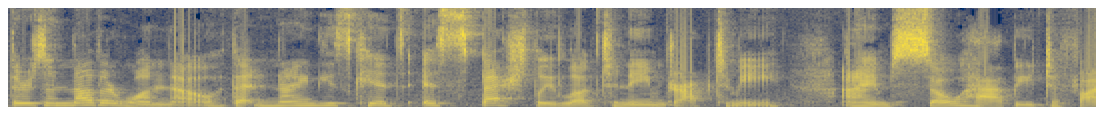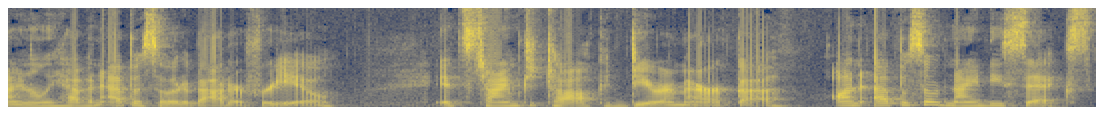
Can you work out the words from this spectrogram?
There's another one, though, that 90s kids especially love to name drop to me, and I am so happy to finally have an episode about it for you. It's time to talk Dear America. On episode 96,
